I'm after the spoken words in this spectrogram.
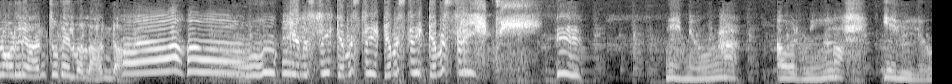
ನೋಡಿದ್ರೆ ಅನ್ಸೋದೇ ಇಲ್ವಲ್ಲ ಅಂದ. Chemistry chemistry chemistry chemistry. నేను అవర్ని ಎಲ್ಲೋ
